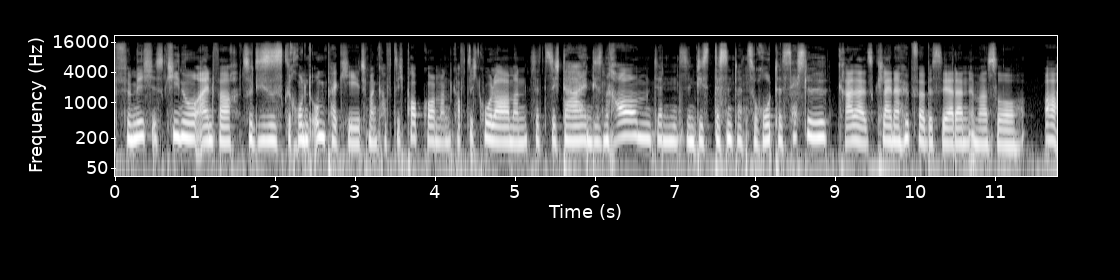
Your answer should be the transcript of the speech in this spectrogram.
für mich ist Kino einfach so dieses Rundum-Paket. Man kauft sich Popcorn, man kauft sich Cola, man setzt sich da in diesen Raum, dann sind dies, das sind dann so rote Sessel. Gerade als kleiner Hüpfer ja dann immer so, oh,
